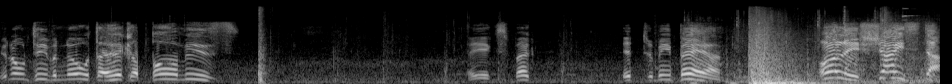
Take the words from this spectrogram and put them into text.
You don't even know what the heck a bomb is! I expect it to be banned. Holy shyster!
